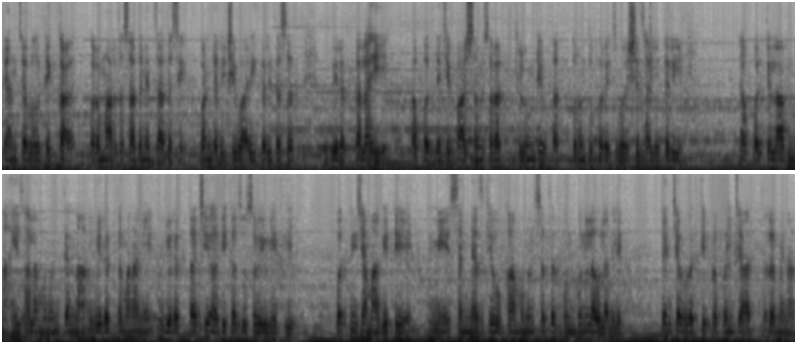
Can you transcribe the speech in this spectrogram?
त्यांचा बहुतेक काळ परमार्थ साधनेत जात असे. पंढरीची वारी करीत असत विरक्तालाही अपत्याचे पाच संसारात खिळून ठेवतात. परंतु बरेच वर्ष झाले तरी अपत्य लाभ नाही झाला म्हणून त्यांना विरक्त मनाने विरक्ताची अधिकच उसळी घेतली. पत्नीच्या मागे ते मी संन्यास घेऊ का? म्हणून सतत भुनभुन लावू लागले. त्यांच्या वृत्ती प्रपंचात रमेनात.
